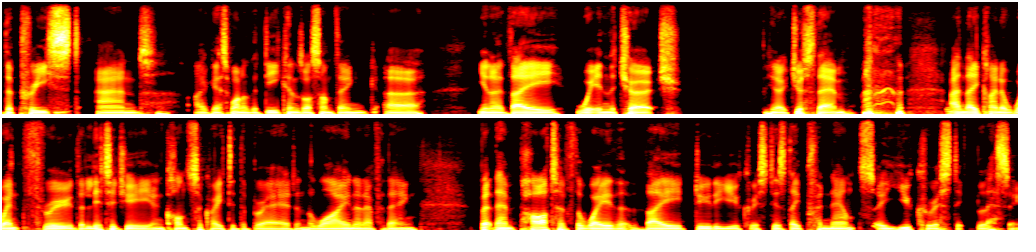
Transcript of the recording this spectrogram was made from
the priest and I guess one of the deacons or something, uh, you know, they were in the church, you know, just them, and they kind of went through the liturgy and consecrated the bread and the wine and everything but then part of the way that they do the Eucharist is they pronounce a Eucharistic blessing.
